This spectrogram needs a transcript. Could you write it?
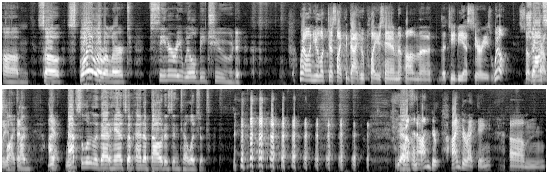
Um, so, spoiler alert: scenery will be chewed. Well, and you look just like the guy who plays him on the, the TBS series Will. So just probably, like that- I'm, I'm yeah, we- absolutely that handsome and about as intelligent. yeah. Well, and I'm di- I'm directing um,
